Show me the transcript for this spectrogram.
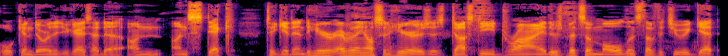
oaken door that you guys had to un- unstick to get into here. Everything else in here is just dusty, dry. There's bits of mold and stuff that you would get,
